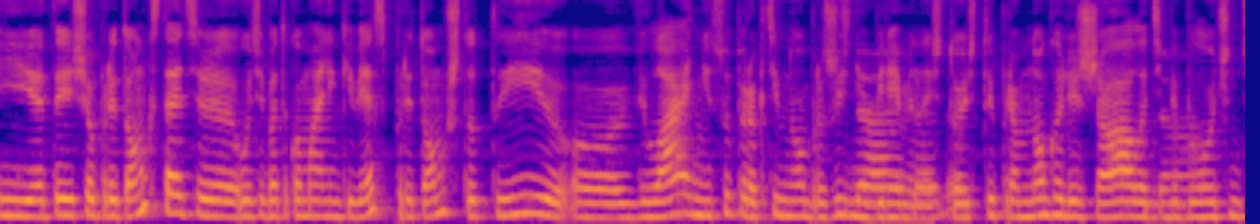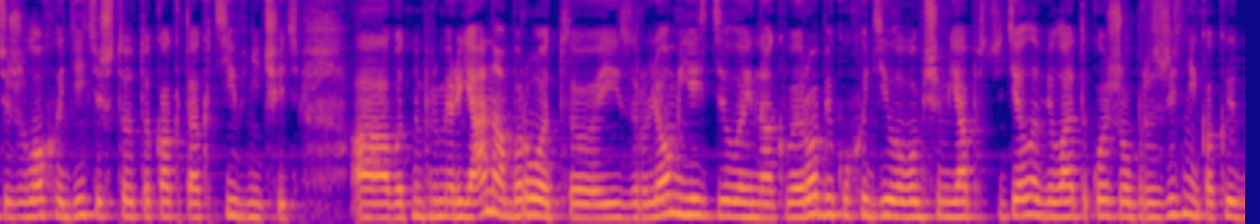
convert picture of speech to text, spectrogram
И это еще при том, кстати, у тебя такой маленький вес, при том, что ты э, вела не супер активный образ жизни да, в беременность. Да, да. То есть ты прям много лежала, да. тебе было очень тяжело ходить и что-то как-то активничать. А вот, например, я наоборот э, и за рулем ездила, и на акваэробику ходила. В общем, я, по сути дела, вела такой же образ жизни, как и,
